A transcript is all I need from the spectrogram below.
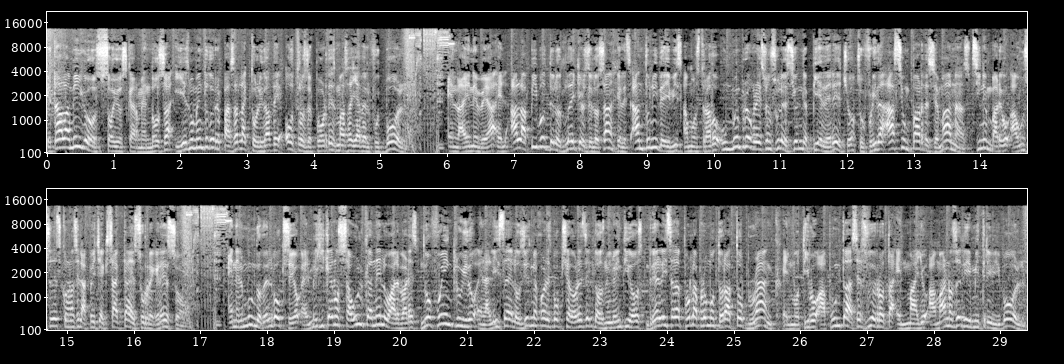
¿Qué tal amigos? Soy Oscar Mendoza y es momento de repasar la actualidad de otros deportes más allá del fútbol. En la NBA, el ala pivot de los Lakers de Los Ángeles, Anthony Davis, ha mostrado un buen progreso en su lesión de pie derecho, sufrida hace un par de semanas. Sin embargo, aún se desconoce la fecha exacta de su regreso. En el mundo del boxeo, el mexicano Saúl Canelo Álvarez no fue incluido en la lista de los 10 mejores boxeadores del 2022 realizada por la promotora Top Rank. El motivo apunta a ser su derrota en mayo a manos de Dimitri Vivol.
